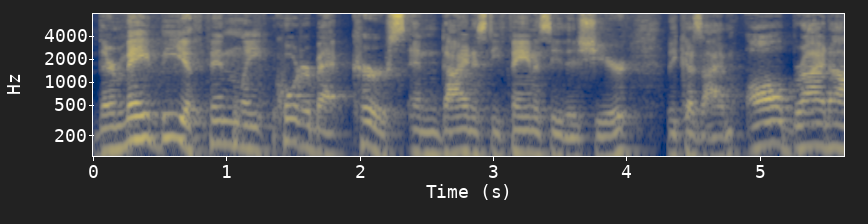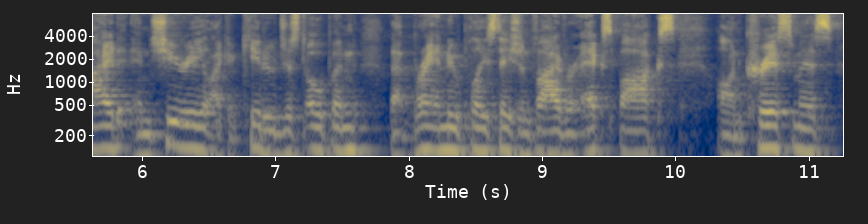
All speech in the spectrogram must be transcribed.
there may be a Finley quarterback curse in Dynasty Fantasy this year because I'm all bright eyed and cheery like a kid who just opened that brand new PlayStation 5 or Xbox on Christmas.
